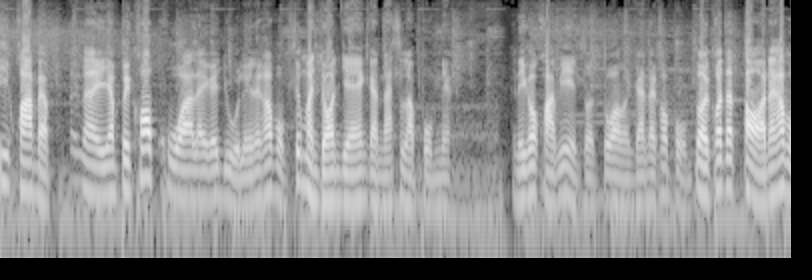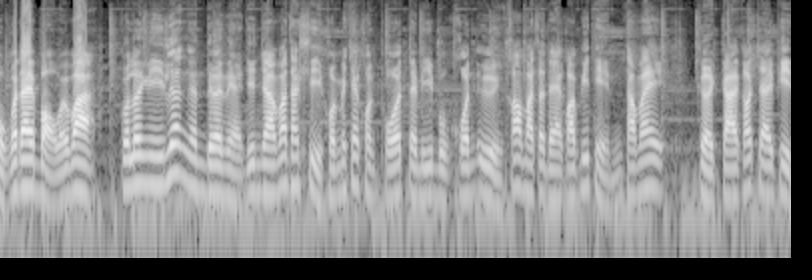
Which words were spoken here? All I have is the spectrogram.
มีความแบบอะไรยังเป็นครอบครัวอะไรกันอยู่เลยนะครับผมซึ่งมันย้อนแย้งกันนะสำหรับผมเนี่ยอันนี้ก็ความคิดเห็นส่วนตัวเหมือนกันนะครับผมส่วนคนตัดต่อนะครับผมก็ได้บอกไว้ว่า กรณีเรื่องเงินเดือนเนี่ยยืนยันว่าทั้ง 4 คนไม่ใช่คนโพสต์แต่มีบุคคลอื่นเข้ามาแสดงความคิดเห็นทำให้เกิดการเข้าใจผิด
